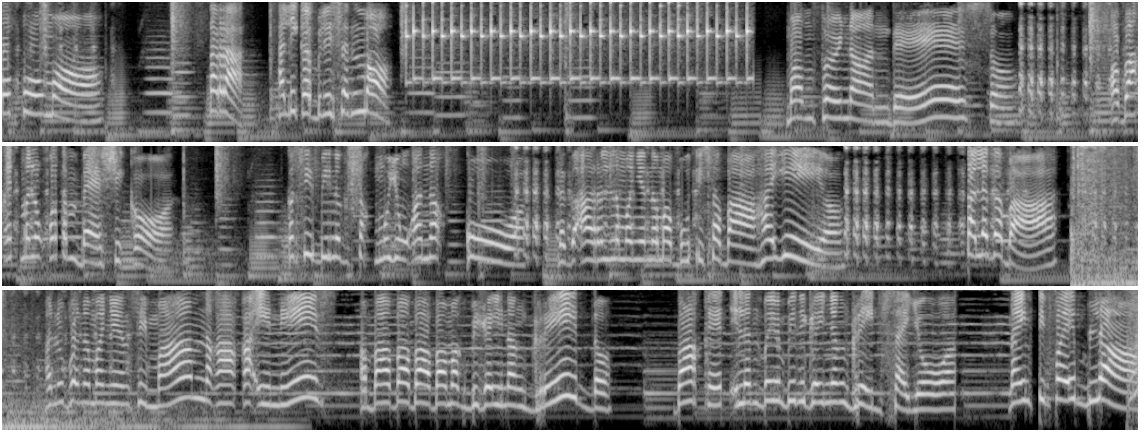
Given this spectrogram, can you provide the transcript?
Opo mo. Tara, halika, bilisan mo. Ma'am Fernandez. O bakit malungkot ang beshi ko? Kasi binagsak mo yung anak ko. Nag-aaral Bakit? Ilan ba yung binigay niyang grade sa'yo? 95 lang.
